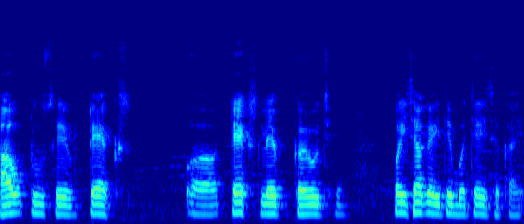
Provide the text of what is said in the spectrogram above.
How to save tax tax slab કયો છે? પૈસા કઈ રીતે બચાવી શકાય?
